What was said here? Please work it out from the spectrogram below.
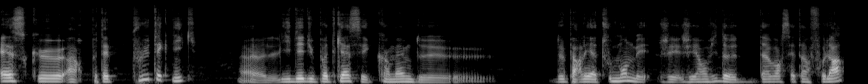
Est-ce que, alors peut-être plus technique, euh, l'idée du podcast c'est quand même de, de parler à tout le monde, mais j'ai envie d'avoir cette info-là.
